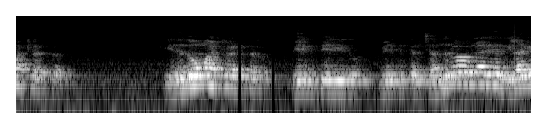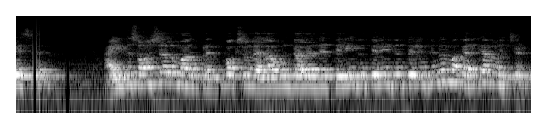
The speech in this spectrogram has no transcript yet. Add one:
మాట్లాడతారు. ఏదేదో మాట్లాడతారు. వీళ్ళకి తెలియదు వీళ్ళకి తెలియదు చంద్రబాబు నాయుడు గారు ఇలాగే సార్ ఐదు సంవత్సరాలు మాకు ప్రతిపక్షంలో ఎలా ఉండాలనే తెలియదు తెలియదు తెలియదు మాకు అధికారం ఇచ్చాడు.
